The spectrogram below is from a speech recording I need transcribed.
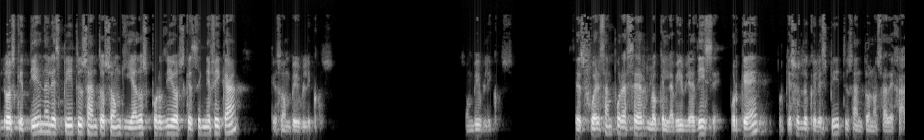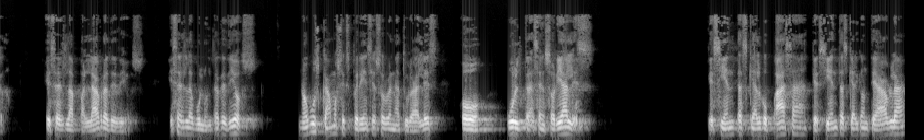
Los que tienen el Espíritu Santo son guiados por Dios. ¿Qué significa? Que son bíblicos. Son bíblicos. Se esfuerzan por hacer lo que la Biblia dice. ¿Por qué? Porque eso es lo que el Espíritu Santo nos ha dejado. Esa es la palabra de Dios. Esa es la voluntad de Dios. No buscamos experiencias sobrenaturales o ultrasensoriales. Que sientas que algo pasa, que sientas que alguien te habla.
